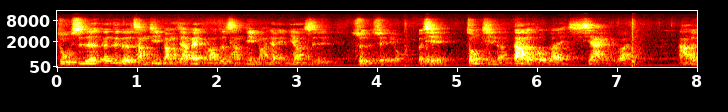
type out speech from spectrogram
主石的跟这个长进方向，刚才讲到这长进方向一定要是顺水流，而且重心呢大的头在下游端，然后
